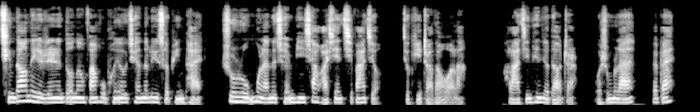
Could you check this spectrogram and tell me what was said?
请到那个人人都能发布朋友圈的绿色平台，输入木兰的全拼下划线七八九，就可以找到我了。好啦，今天就到这儿，我是木兰，拜拜。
